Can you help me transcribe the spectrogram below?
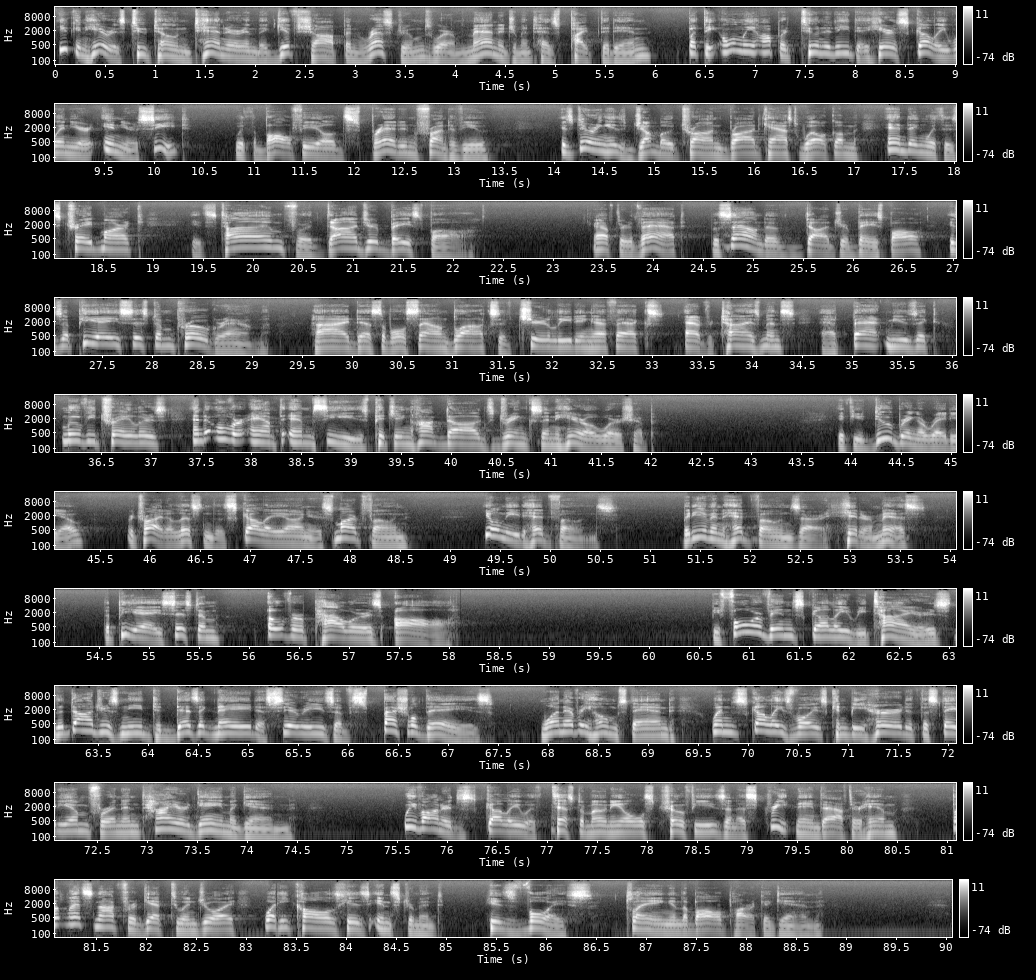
You can hear his two tone tenor in the gift shop and restrooms where management has piped it in, but the only opportunity to hear Scully when you're in your seat, with the ball field spread in front of you, is during his Jumbotron broadcast welcome, ending with his trademark, It's time for Dodger baseball. After that, the sound of Dodger baseball is a PA system program high decibel sound blocks of cheerleading FX, advertisements, at bat music, movie trailers, and overamped MCs pitching hot dogs, drinks, and hero worship. If you do bring a radio, or try to listen to Scully on your smartphone, you'll need headphones. But even headphones are hit or miss. The PA system overpowers all. Before Vin Scully retires, the Dodgers need to designate a series of special days, one every homestand, when Scully's voice can be heard at the stadium for an entire game again. We've honored Scully with testimonials, trophies, and a street named after him, but let's not forget to enjoy what he calls his instrument, his voice, playing in the ballpark again.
